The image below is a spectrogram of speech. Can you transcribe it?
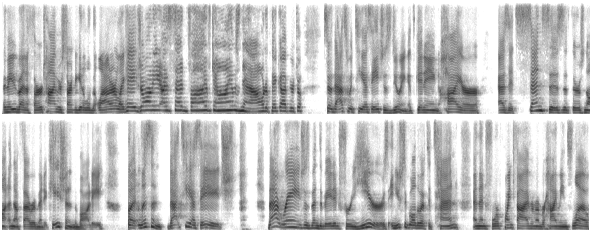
but maybe by the third time, you're starting to get a little bit louder, like, hey, Johnny, I said five times now to pick up your. so that's what TSH is doing. It's getting higher as it senses that there's not enough thyroid medication in the body. But listen, that TSH, that range has been debated for years. It used to go all the way up to 10 and then 4.5. Remember, high means low.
